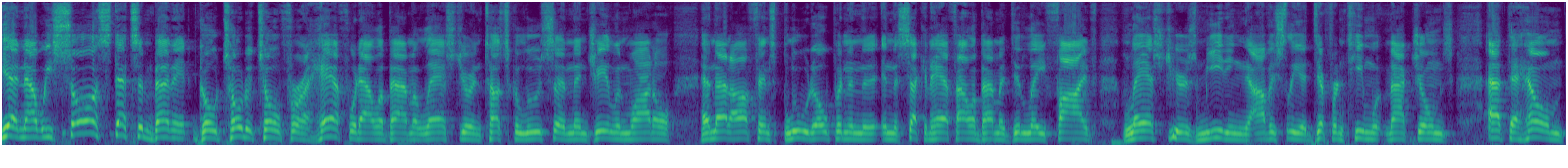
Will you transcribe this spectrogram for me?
Yeah, now we saw Stetson Bennett go toe to toe for a half with Alabama last year in Tuscaloosa, and then Jaylen Waddle and that offense blew it open in the in the second half. Alabama did lay five last year's meeting. Obviously, a different team with Mac Jones at the helm.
